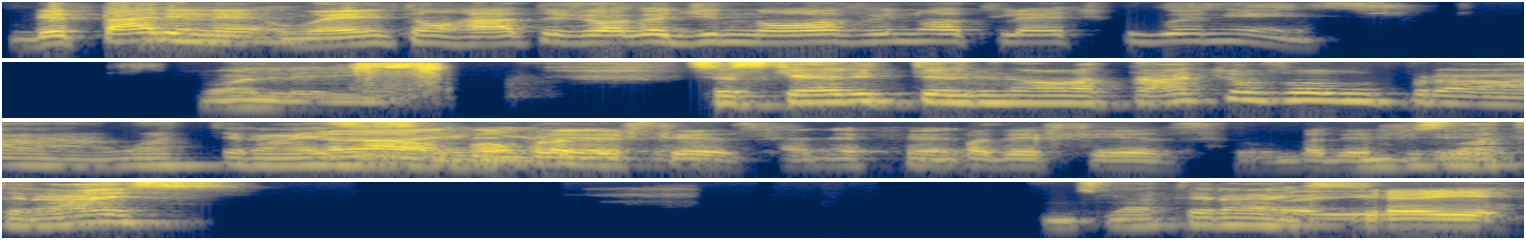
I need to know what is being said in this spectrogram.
Detalhe, né? Beleza. O Wellington Rato joga de nove no Atlético Goianiense. Olha aí. Vocês querem terminar o ataque ou vamos para laterais? Não, não, vamos pra A defesa. defesa. Vamos para defesa. Vamos para Vamos defesa. laterais? Vamos laterais. E aí?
